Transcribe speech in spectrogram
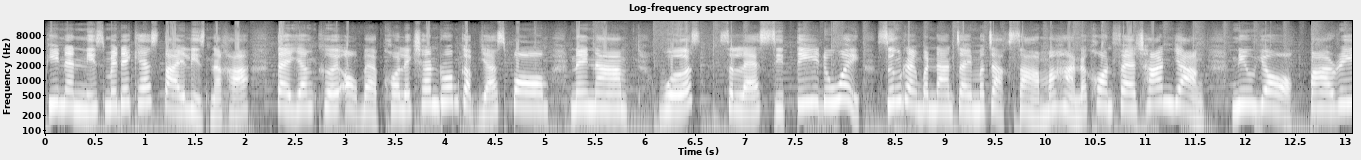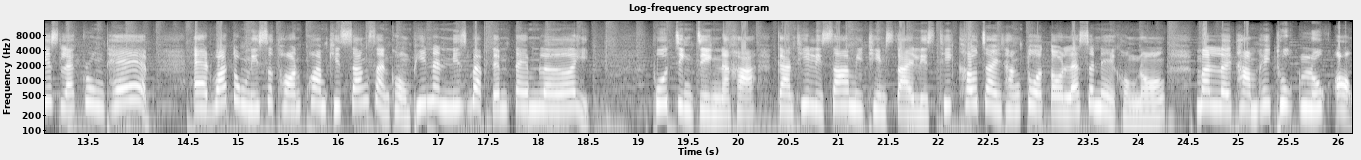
พี่แนนนิสไม่ได้แค่สไตลิสต์นะคะ แต่ยังเคยออกแบบคอลเลกชันร่วมกับยัสปอมในนาม w o r s slash City ด้วย ซึ่งแรงบันดาลใจมาจาก 3 มหานครแฟชั่นอย่างนิวยอร์กปารีสและกรุงเทพ แอดว่าตรงนี้สะท้อนความคิดสร้างสรรค์ของพี่แนนนิสแบบเต็มๆเลย พูดจริงๆนะคะ การที่ลิซ่ามีทีมสไตลิสต์ที่เข้าใจทั้งตัวตนและเสน่ห์ของน้อง มันเลยทำให้ทุกลุคออก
